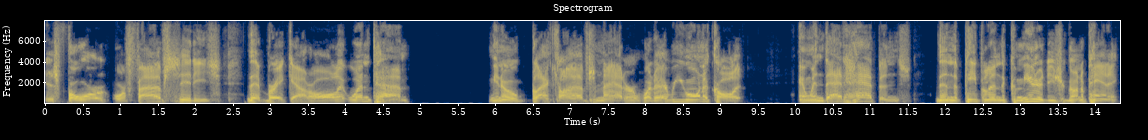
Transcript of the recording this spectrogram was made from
is four or five cities that break out all at one time. You know, Black Lives Matter, whatever you want to call it. And when that happens, then the people in the communities are going to panic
